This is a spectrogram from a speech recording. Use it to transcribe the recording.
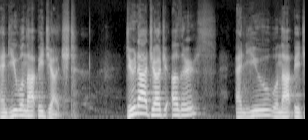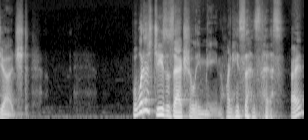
and you will not be judged. Do not judge others, and you will not be judged. But what does Jesus actually mean when he says this, right?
